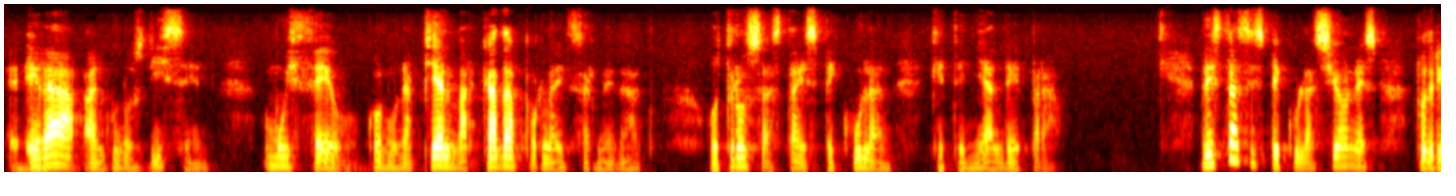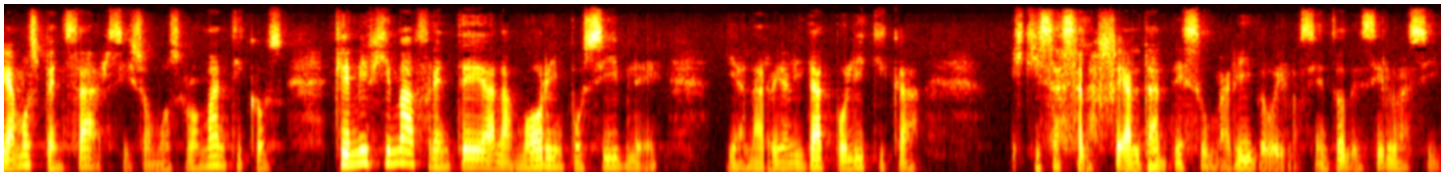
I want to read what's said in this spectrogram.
era, algunos dicen, muy feo, con una piel marcada por la enfermedad. Otros hasta especulan que tenía lepra. De estas especulaciones podríamos pensar, si somos románticos, que Mirjima frente al amor imposible y a la realidad política, y quizás a la fealdad de su marido, y lo siento decirlo así,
